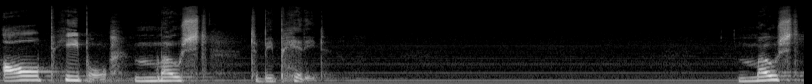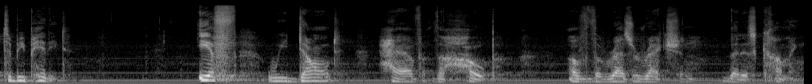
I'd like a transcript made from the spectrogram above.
all people most to be pitied. Most to be pitied if we don't have the hope of the resurrection that is coming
